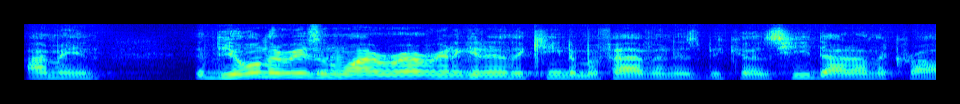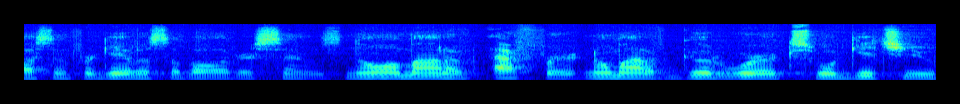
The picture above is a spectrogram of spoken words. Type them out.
I mean, the only reason why we're ever going to get into the kingdom of heaven is because he died on the cross and forgave us of all of our sins. No amount of effort, no amount of good works will get you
